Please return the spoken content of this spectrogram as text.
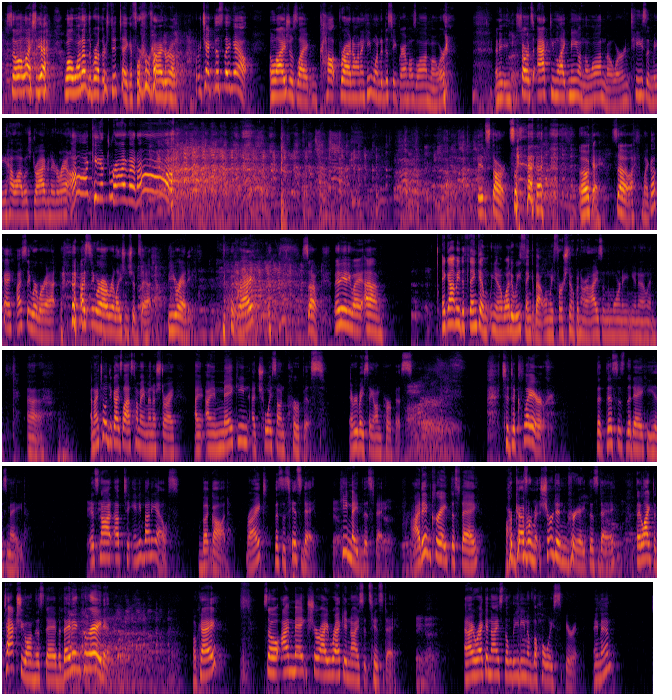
So Elisha, yeah. Well, one of the brothers did take it for a ride around. Me check this thing out. Elijah's like cop right on it. He wanted to see grandma's lawnmower. and he starts acting like me on the lawnmower and teasing me how I was driving it around. Oh, I can't drive it. Oh. it starts. okay. So I'm like, okay, I see where we're at. I see where our relationship's at. Be ready. right? So, but anyway, um, it got me to thinking, you know, what do we think about when we first open our eyes in the morning, you know? And, uh, and I told you guys last time I ministered, I, I, I, am making a choice on purpose. Everybody say on purpose. on purpose. To declare that this is the day He has made. It's not up to anybody else but God, right? This is His day. Yeah. He made this day. Yeah. I didn't create this day. Our government sure didn't create this day. They like to tax you on this day, but they didn't create it. Okay? So I make sure I recognize it's His day. Amen. And I recognize the leading of the Holy Spirit. Amen?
